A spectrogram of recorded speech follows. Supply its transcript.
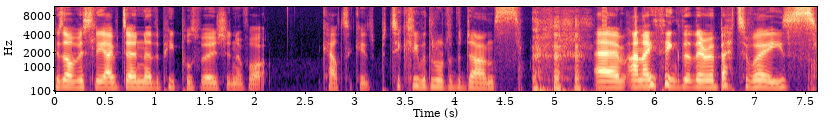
because obviously I've done other people's version of what Celtic is, particularly with Lord of the Dance, um, and I think that there are better ways.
